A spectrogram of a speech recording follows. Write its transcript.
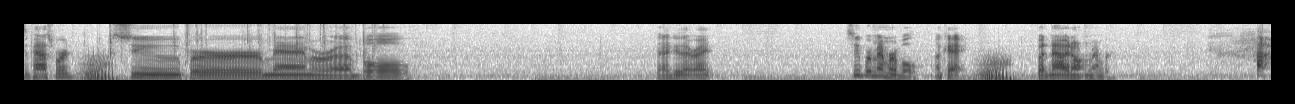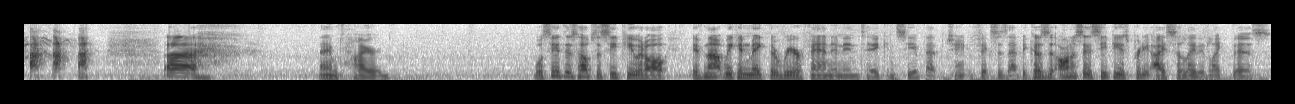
the password. Super memorable. Did I do that right? Super memorable. Okay. But now I don't remember. uh, I am tired. We'll see if this helps the CPU at all. If not, we can make the rear fan an intake and see if that fixes that. Because honestly, the CPU is pretty isolated like this.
